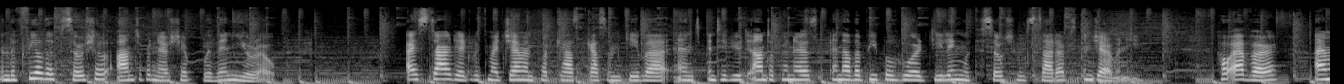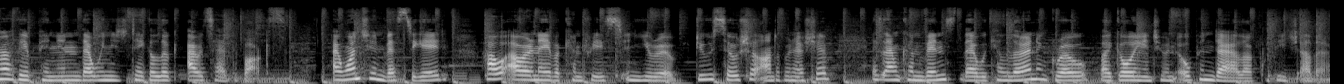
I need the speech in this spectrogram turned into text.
in the field of social entrepreneurship within Europe. I started with my German podcast Gas und Geber and interviewed entrepreneurs and other people who are dealing with social startups in Germany. However, I'm of the opinion that we need to take a look outside the box. I want to investigate how our neighbor countries in Europe do social entrepreneurship, as I'm convinced that we can learn and grow by going into an open dialogue with each other.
